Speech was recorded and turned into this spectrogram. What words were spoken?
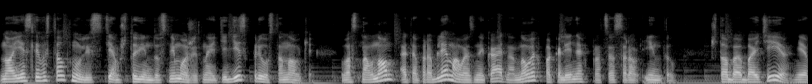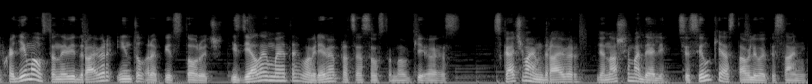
Ну а если вы столкнулись с тем, что Windows не может найти диск при установке, в основном эта проблема возникает на новых поколениях процессоров Intel. Чтобы обойти ее, необходимо установить драйвер Intel Rapid Storage и сделаем мы это во время процесса установки OS. Скачиваем драйвер для нашей модели, все ссылки оставлю в описании.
